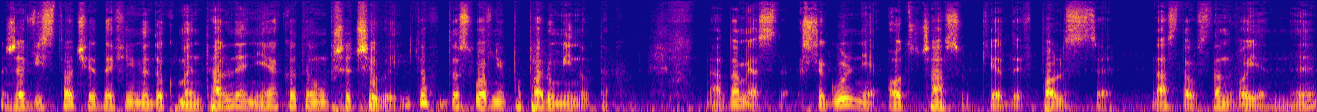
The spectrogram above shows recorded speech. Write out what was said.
że w istocie te filmy dokumentalne niejako temu przeczyły i to dosłownie po paru minutach. Natomiast szczególnie od czasu, kiedy w Polsce nastał stan wojenny,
